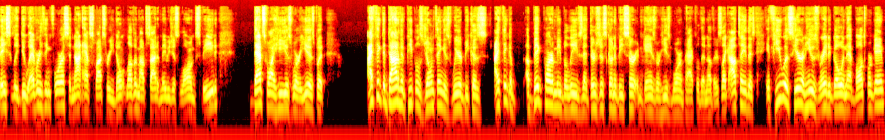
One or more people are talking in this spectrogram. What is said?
basically do everything for us and not have spots where you don't love him outside of maybe just long speed. That's why he is where he is. But I think the Donovan Peoples Jones thing is weird because I think a, a big part of me believes that there's just going to be certain games where he's more impactful than others. Like I'll tell you this, if he was here and he was ready to go in that Baltimore game,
